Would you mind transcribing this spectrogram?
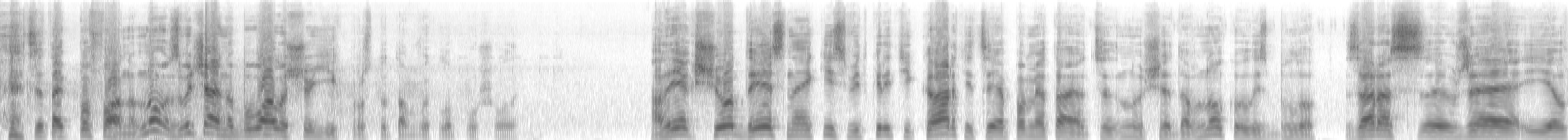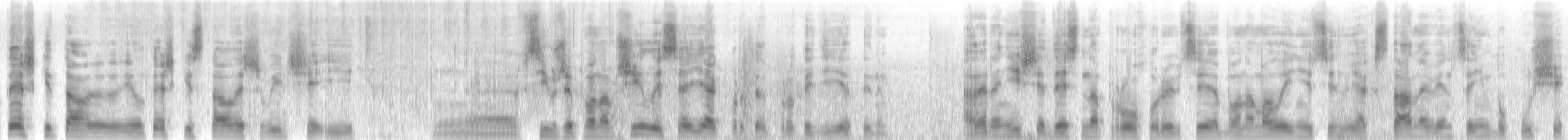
Це так по фану. Ну, звичайно, бувало, що їх просто там виклопушували. Але якщо десь на якійсь відкритій карті, це я пам'ятаю, це ну, ще давно колись було. Зараз е, вже і ЛТшки, там, і ЛТшки стали швидше, і е, всі вже понавчилися, як проти, протидіяти ним. Але раніше десь на Прохорівці або на Малинівці, ну як стане він цей імбокущик.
